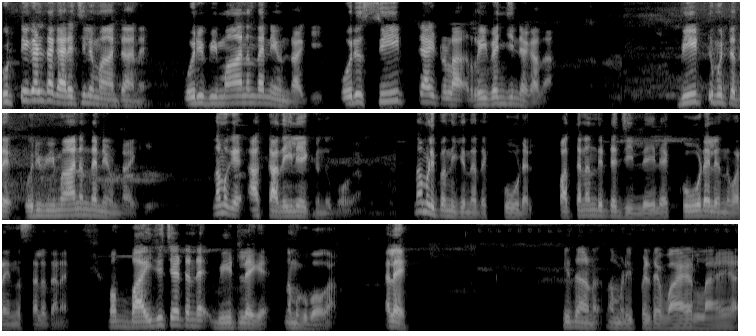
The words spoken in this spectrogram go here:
കുട്ടികളുടെ കരച്ചിൽ മാറ്റാൻ ഒരു വിമാനം തന്നെ ഉണ്ടാക്കി. ഒരു സീറ്റ് ആയിട്ടുള്ള റിവെഞ്ചിന്റെ കഥ. വീട്ടുമുറ്റത്ത് ഒരു വിമാനം തന്നെ ഉണ്ടാക്കി. നമുക്ക് ആ കഥയിലേക്ക് ഒന്ന് പോകാം. നമ്മളിപ്പോൾ നിൽക്കുന്നത് കൂടൽ പത്തനംതിട്ട ജില്ലയിലെ കൂടൽ എന്ന് പറയുന്ന സ്ഥലത്താണ്. അപ്പം ബൈജു ചേട്ടന്റെ വീട്ടിലേക്ക് നമുക്ക് പോകാം. അല്ലേ? ഇതാണ് നമ്മുടെ ഇപ്പോഴത്തെ വൈറലായ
